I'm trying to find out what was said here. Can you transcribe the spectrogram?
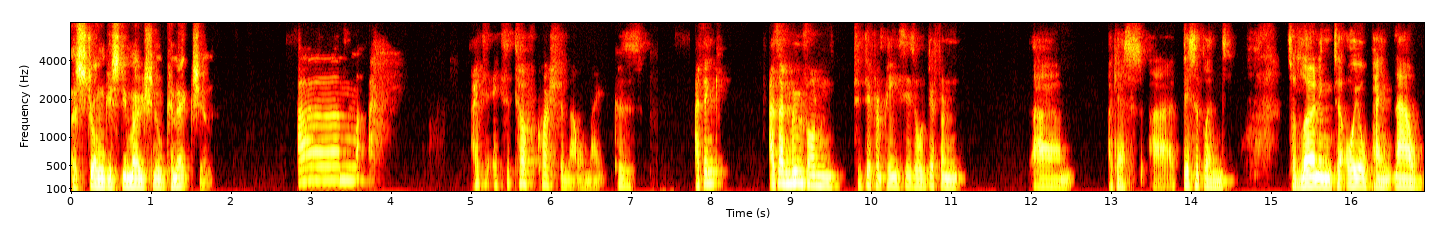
a strongest emotional connection? Um, I, it's a tough question that one, mate, because I think as I move on to different pieces or different, um, I guess, uh, disciplines, so learning to oil paint now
